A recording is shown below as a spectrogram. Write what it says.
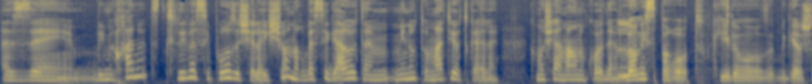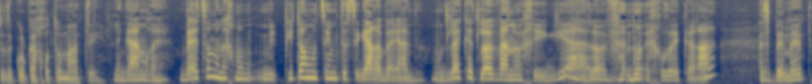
אז uh, במיוחד סביב הסיפור הזה של העישון, הרבה סיגריות הן מין אוטומטיות כאלה, כמו שאמרנו קודם. לא נספרות, כאילו, זה בגלל שזה כל כך אוטומטי. לגמרי. בעצם אנחנו פתאום מוצאים את הסיגריה ביד, מודלקת, לא הבנו איך היא הגיעה, לא הבנו איך זה קרה. אז באמת,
